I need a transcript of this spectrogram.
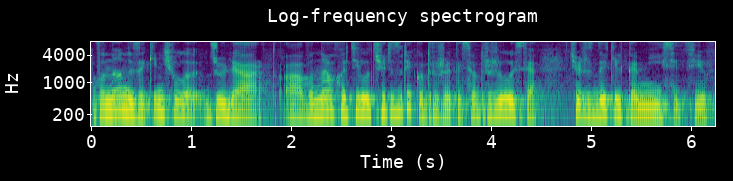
Вона не закінчила Джуліард, а вона хотіла через рік одружитися, одружилася через декілька місяців.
